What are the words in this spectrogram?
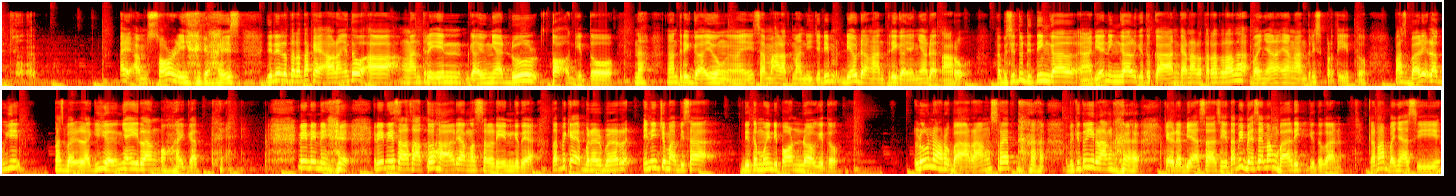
eh I'm sorry guys. Jadi rata-rata kayak orang itu uh, ngantriin gayungnya dulu tok gitu. Nah ngantri gayung nah ini sama alat mandi. Jadi dia udah ngantri gayungnya udah taruh. Habis itu ditinggal. Nah dia ninggal gitu kan karena rata-rata banyak anak yang ngantri seperti itu. Pas balik lagi pas balik lagi gayungnya hilang. Oh my god. Nih nih nih. Ini ini salah satu hal yang ngeselin gitu ya. Tapi kayak bener-bener ini cuma bisa ditemuin di pondok gitu lu naruh barang seret habis itu hilang. Kayak udah biasa sih. Tapi biasanya emang balik gitu kan. Karena banyak sih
